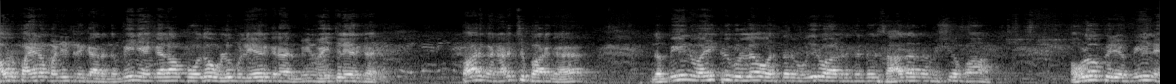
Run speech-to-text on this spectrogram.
அவர் பயணம் பண்ணிட்டு இருக்காரு அந்த மீன் எங்கெல்லாம் போதோ உள்ளுக்குள்ளேயே இருக்கிறார். மீன் வயிற்றுலேயே இருக்காரு. பாருங்க நினைச்சு பாருங்க. இந்த மீன் வயிற்றுக்குள்ள ஒருத்தர் உயிர் வாழ்றதுன்றது சாதாரண விஷயமா? அவ்வளோ பெரிய மீன்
